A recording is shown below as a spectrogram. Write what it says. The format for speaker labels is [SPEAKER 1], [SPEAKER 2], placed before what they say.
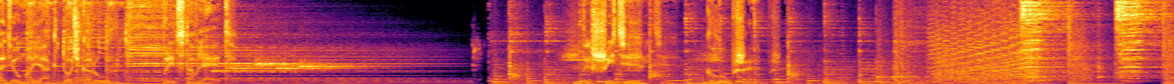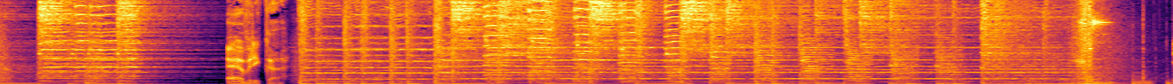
[SPEAKER 1] Радиомаяк.ру представляет. Дышите глубже. Эврика.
